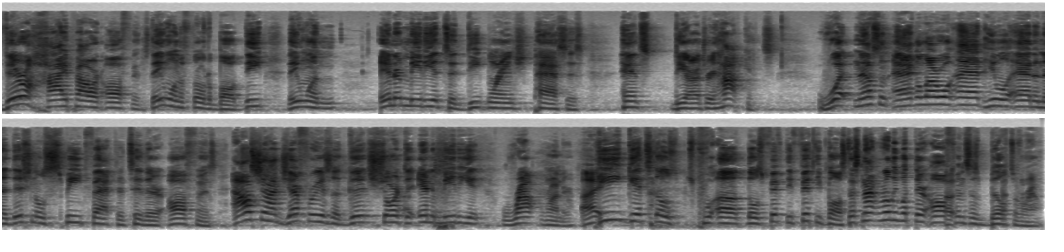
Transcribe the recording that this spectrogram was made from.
they're a high-powered offense. They want to throw the ball deep. They want intermediate to deep range passes. Hence, DeAndre Hopkins. What Nelson Agholor will add, he will add an additional speed factor to their offense. Alshon Jeffery is a good short to intermediate route runner. I- he gets those uh, those 50-50 balls. That's not really what their offense is built around.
